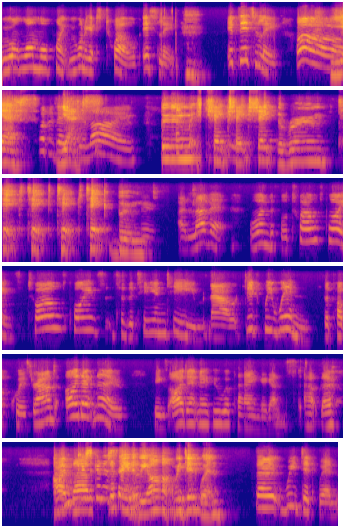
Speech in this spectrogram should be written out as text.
We want one more point. We want to get to 12. Italy. it's Italy. Oh, yes. What a day yes. to be alive. Boom, shake, shake, shake the room. Tick, tick, tick, tick, boom. I love it. Wonderful. 12 points. 12 points to the TN team. Now, did we win the pub quiz round? I don't know because I don't know who we're playing against out there. I'm just going to say that we are. We did win. So we did win.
